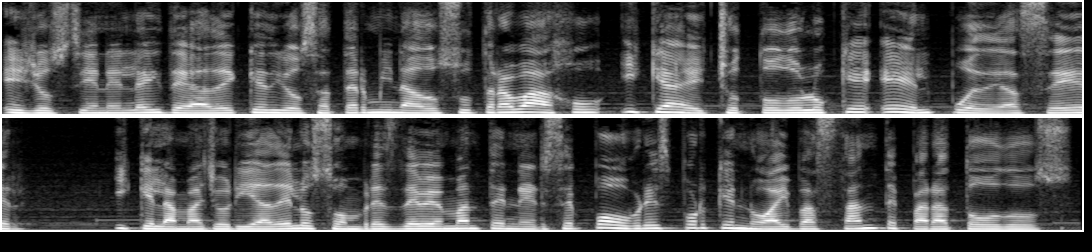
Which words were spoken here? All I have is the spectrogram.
Ellos tienen la idea de que Dios ha terminado su trabajo y que ha hecho todo lo que Él puede hacer, y que la mayoría de los hombres deben mantenerse pobres porque no hay bastante para todos.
